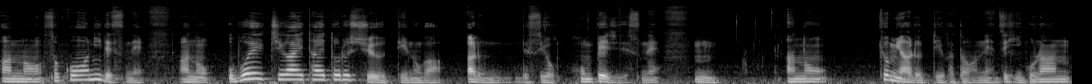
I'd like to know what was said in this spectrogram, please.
あのそこにですねあの覚え違いタイトル集っていうのがあるんですよ。ホームページですね。うん。あの興味あるっていう方はね是非ご覧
